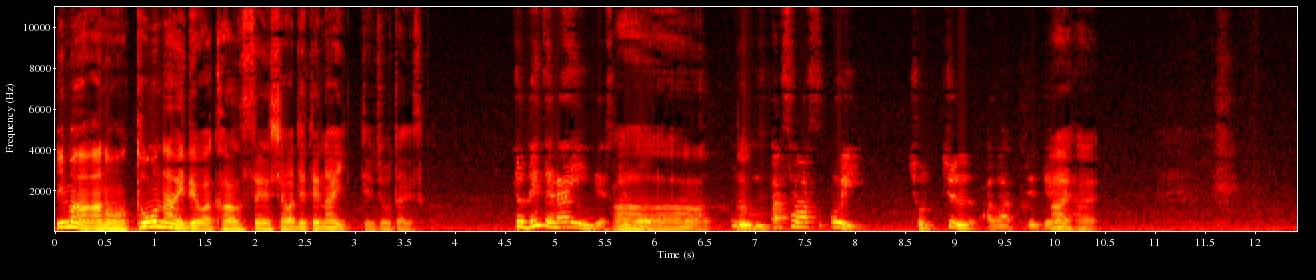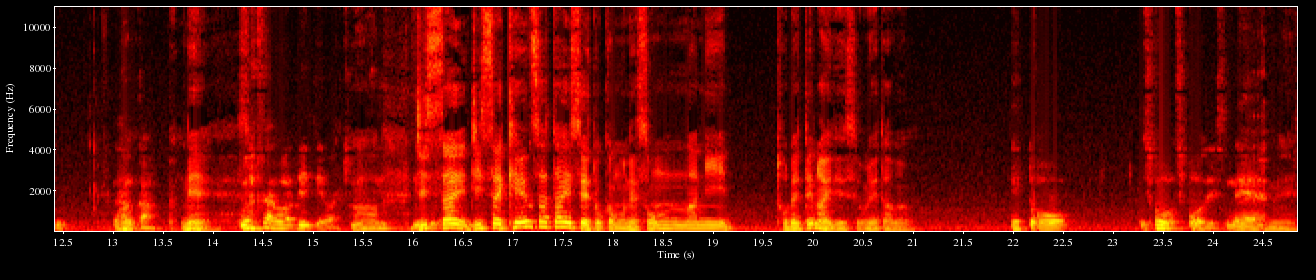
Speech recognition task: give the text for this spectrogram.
今あの島内では感染者は出てないっていう状態ですか？今日出てないんですけあど、ー噂はすごいしょっちゅう上がってて、はいはい。なんかねえ。噂は出ては消えてる。実際実際検査体制とかもねそんなに取れてないですよね多分。えっと、そうそうですね。ね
